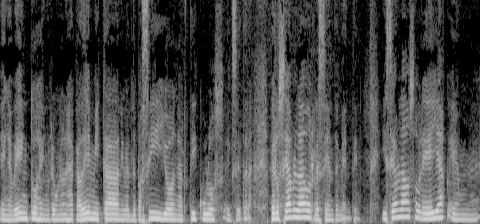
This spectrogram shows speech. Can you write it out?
en eventos, en reuniones académicas, a nivel de pasillo, en artículos, etcétera. Pero se ha hablado recientemente y se ha hablado sobre ellas em,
